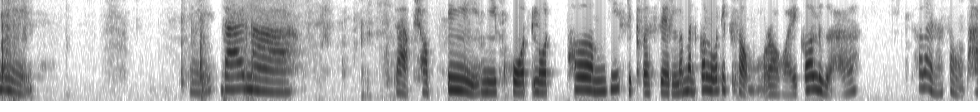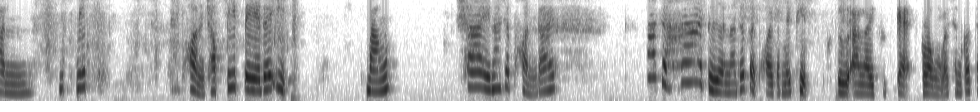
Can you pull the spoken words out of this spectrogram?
นี่เฮ้ยได้มาจากช้อปปีมีโค้ดลดเพิ่ม 20%แล้วมันก็ลดอีก 200 ก็เหลือ เท่าไหร่นะ 2,000 นิดๆ ผ่อนช้อปปี้เปได้อีก มั้ง ใช่น่าจะผ่อนได้ น่าจะห้าเดือนนะ ถ้าเกิดพลอยจะไม่ผิดเอออะไรคือแกะกล่องแล้วฉันก็จ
